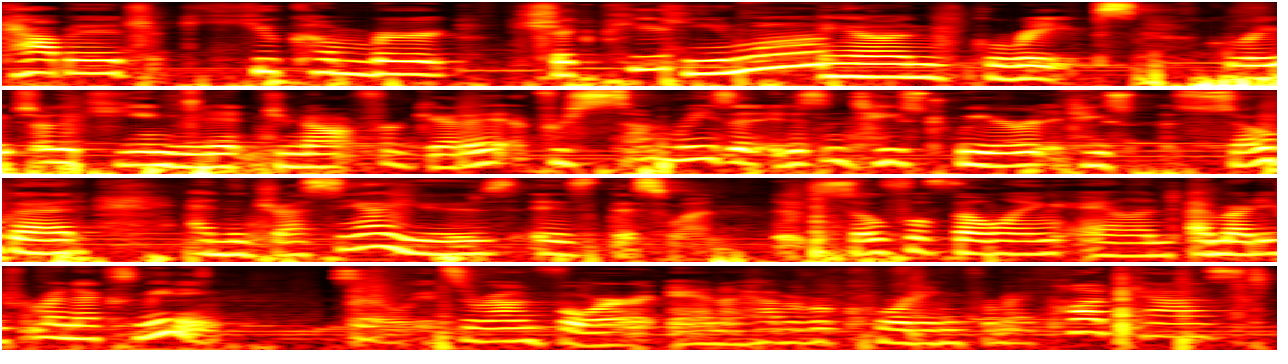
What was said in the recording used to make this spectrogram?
cabbage, cucumber, chickpea, quinoa, and grapes. Grapes are the key ingredient. Do not forget it. For some reason, it doesn't taste weird. It tastes so good. And the dressing I use is this one. It's so fulfilling and I'm ready for my next meeting. So it's around four and I have a recording for my podcast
